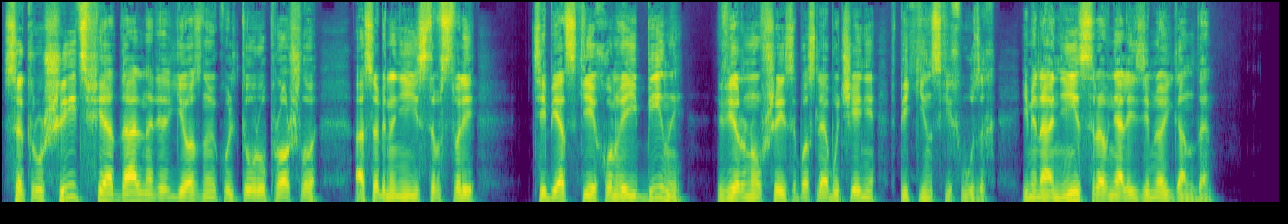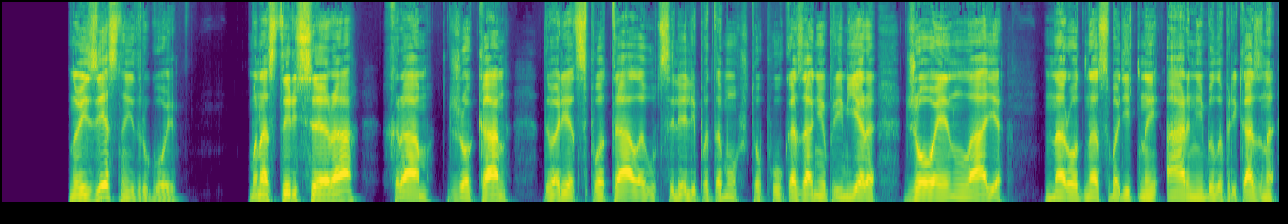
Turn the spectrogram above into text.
сокрушить феодально-религиозную культуру прошлого особенно неистовствовали тибетские хунвейбины, вернувшиеся после обучения в пекинских вузах. Именно они сравняли с землей Ганден. Но известно и другое. Монастырь Сера, храм Джокан — дворец Потала уцелели потому, что по указанию премьера Джоэн Лая Народно-освободительной армии было приказано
